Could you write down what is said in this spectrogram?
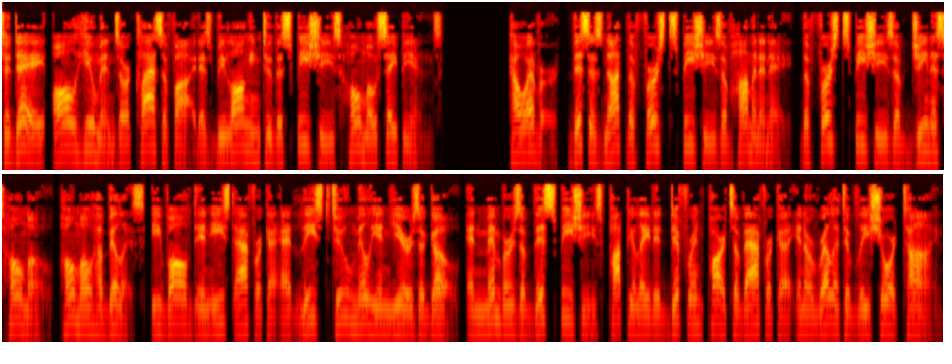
Today, all humans are classified as belonging to the species Homo sapiens. However, this is not the first species of homininae. The first species of genus Homo, Homo habilis, evolved in East Africa at least 2 million years ago, and members of this species populated different parts of Africa in a relatively short time.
